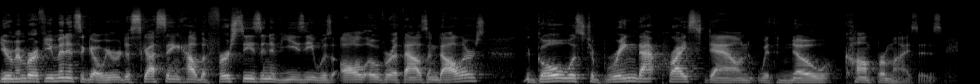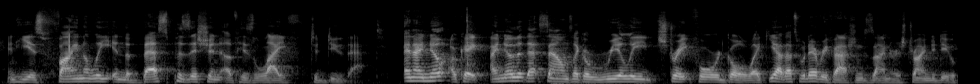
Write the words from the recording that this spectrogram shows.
You remember a few minutes ago, we were discussing how the first season of Yeezy was all over a $1,000? The goal was to bring that price down with no compromises. And he is finally in the best position of his life to do that. And I know, okay, I know that that sounds like a really straightforward goal. Like, yeah, that's what every fashion designer is trying to do.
